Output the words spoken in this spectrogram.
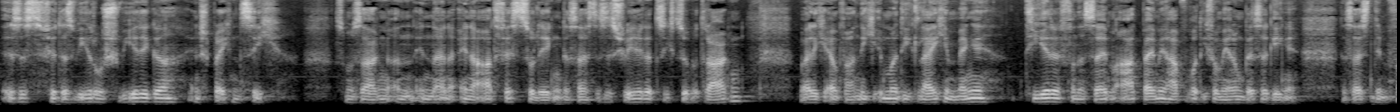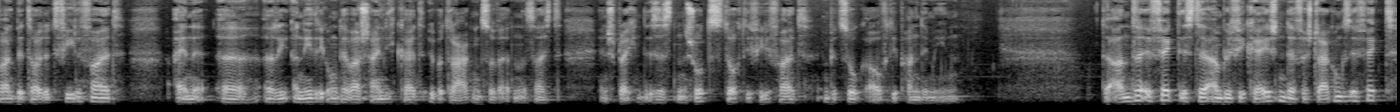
ist es für das Virus schwieriger, entsprechend sich soll man sagen, an, in einer, einer Art festzulegen. Das heißt, es ist schwieriger, sich zu übertragen, weil ich einfach nicht immer die gleiche Menge Tiere von derselben Art bei mir habe, wo die Vermehrung besser ginge. Das heißt, in dem Fall bedeutet Vielfalt eine äh, Erniedrigung der Wahrscheinlichkeit, übertragen zu werden. Das heißt, entsprechend ist es ein Schutz durch die Vielfalt in Bezug auf die Pandemien. Der andere Effekt ist der Amplification, der Verstärkungseffekt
